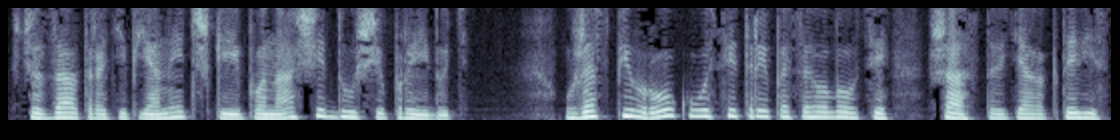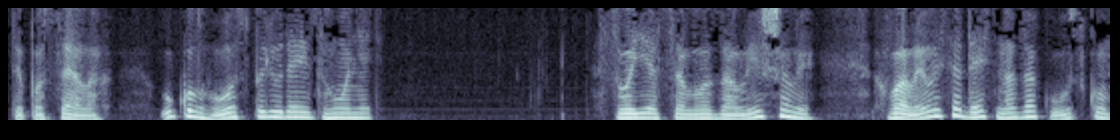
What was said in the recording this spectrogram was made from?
що завтра ті п'янички і по нашій душі прийдуть. Уже з півроку усі три песеголовці шастають, як активісти по селах, у колгоспи людей згонять. Своє село залишили, хвалилися десь на закуску.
